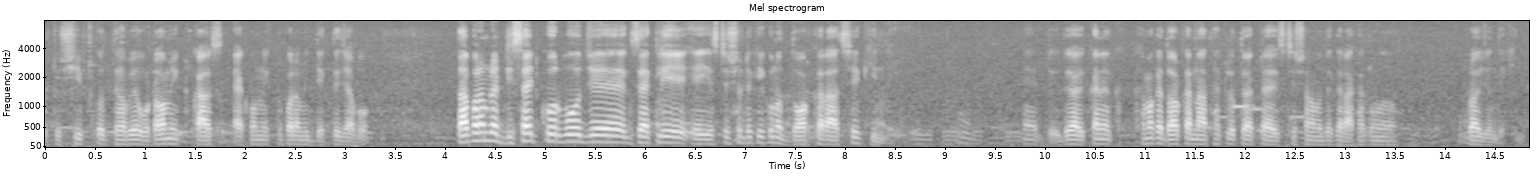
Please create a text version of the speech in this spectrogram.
একটু শিফট করতে হবে, ওটাও আমি কাজ, এখন একটু পর আমি দেখতে যাব। তারপর আমরা ডিসাইড করব যে এক্স্যাক্টলি এই স্টেশনটা কি কোনো দরকার আছে কি নেই। এখানে খামাকা দরকার না থাকলে তো একটা স্টেশন আমাদেরকে রাখার কোনো প্রয়োজন দেখি না।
